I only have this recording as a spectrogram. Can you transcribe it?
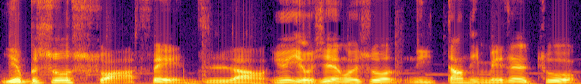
也不是说耍废，你知道？因为有些人会说，你当你没在做。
